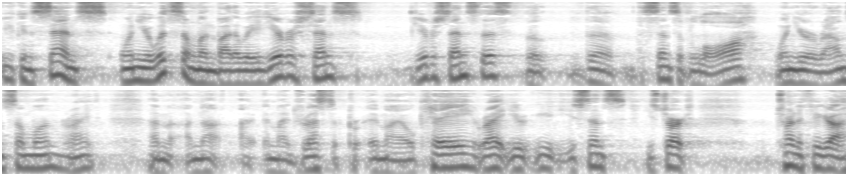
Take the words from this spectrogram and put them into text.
you can sense when you're with someone. By the way, do you ever sense? Do you ever sense this? The the, the sense of law when you're around someone, right? I'm, I'm not. Am I dressed? Am I okay? Right? You, you, you sense. You start trying to figure out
